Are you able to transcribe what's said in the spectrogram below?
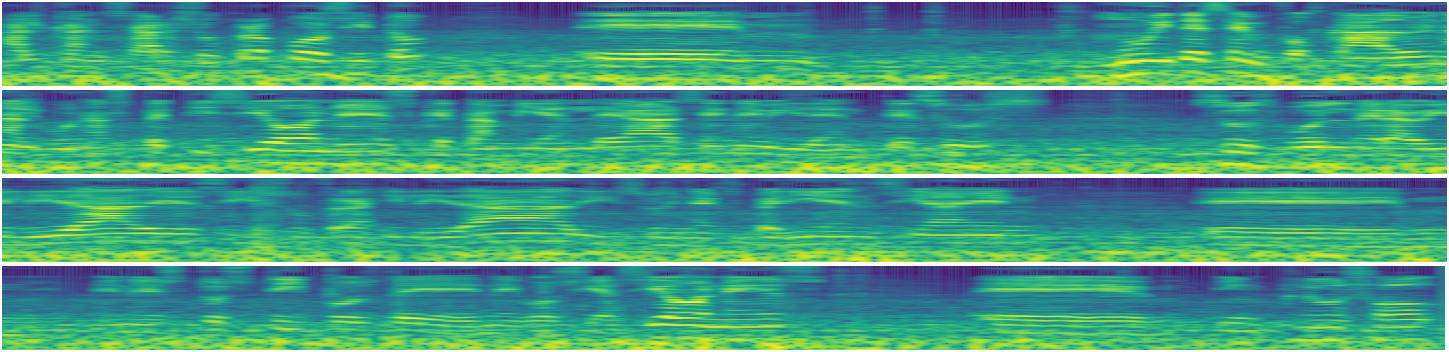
alcanzar su propósito. Eh, muy desenfocado en algunas peticiones que también le hacen evidente sus, sus vulnerabilidades y su fragilidad y su inexperiencia en, eh, en estos tipos de negociaciones. Eh, incluso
